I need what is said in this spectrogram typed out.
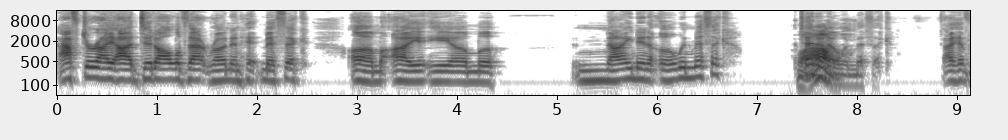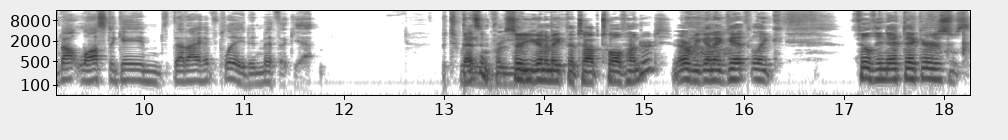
after I uh, did all of that run and hit Mythic, um, I am nine and zero in Mythic. Ten and zero in Mythic. I have not lost a game that I have played in Mythic yet. Between That's impressive. the- So you're gonna make the top 1200? Are we gonna get like filthy net deckers?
